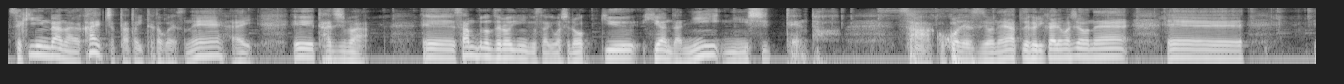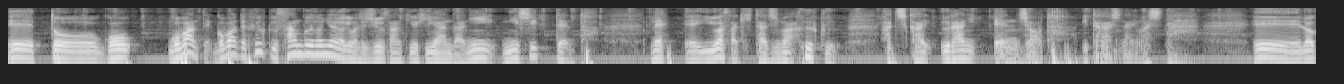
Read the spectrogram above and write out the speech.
責任ランナーが帰っちゃったといったところですね。はい。えー、田島。えー、3分の0イニング投げまして6球、被安打2、2失点と。さあ、ここですよね。後で振り返りましょうね。えー、えー、っと、5、5番手、5番手、福3分の2を投げまして13球、被安打2、2失点と。ね、えー、岩崎、田島、福、8回裏に炎上といった感じになりました。えー、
